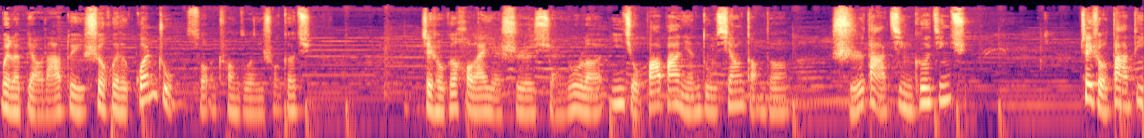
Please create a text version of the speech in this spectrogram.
为了表达对社会的关注所创作的一首歌曲。这首歌后来也是选入了1988年度香港的十大劲歌金曲。这首《大地》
